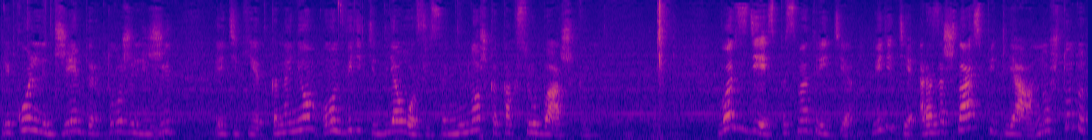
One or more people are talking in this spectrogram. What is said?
прикольный джемпер, тоже лежит этикетка на нем. Он, видите, для офиса, немножко как с рубашкой. Вот здесь, посмотрите, видите, разошлась петля. Ну, что тут,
